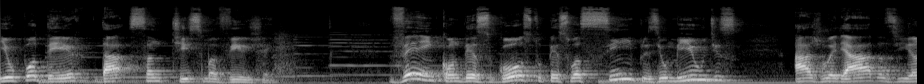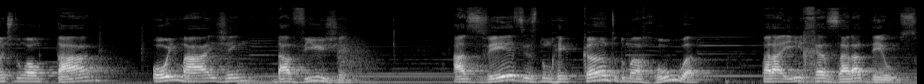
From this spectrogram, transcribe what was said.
e o poder da Santíssima Virgem. Veem com desgosto pessoas simples e humildes ajoelhadas diante de um altar ou imagem da Virgem, às vezes num recanto de uma rua para ir rezar a Deus.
